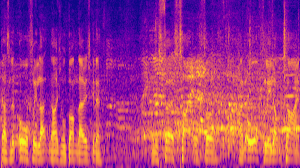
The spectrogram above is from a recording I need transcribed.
Does look awfully like Nigel Bond, though, is going to win his first title for an awfully long time.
